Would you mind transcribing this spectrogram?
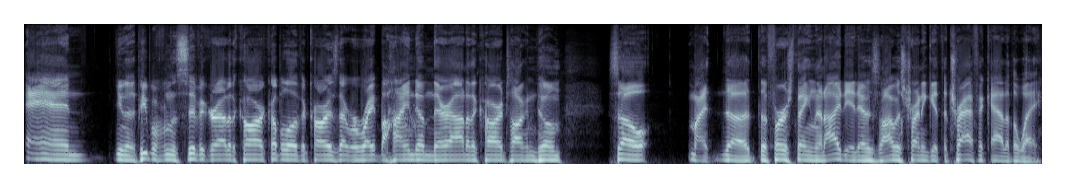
And you know, the people from the Civic are out of the car. A couple other cars that were right behind him, they're out of the car talking to him. So my the the first thing that I did is I was trying to get the traffic out of the way,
